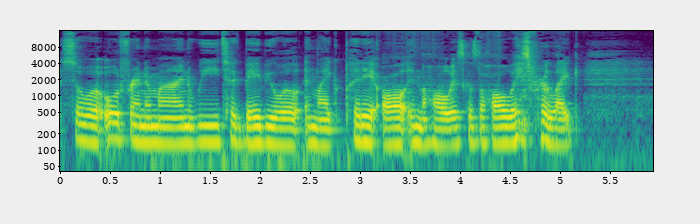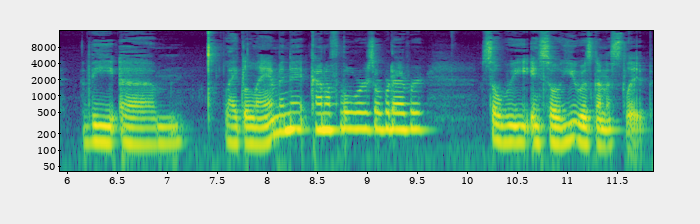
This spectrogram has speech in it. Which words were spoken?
So an old friend of mine, we took baby oil and like put it all in the hallways because the hallways were like the um like laminate kind of floors or whatever. So we and so you was gonna slip.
